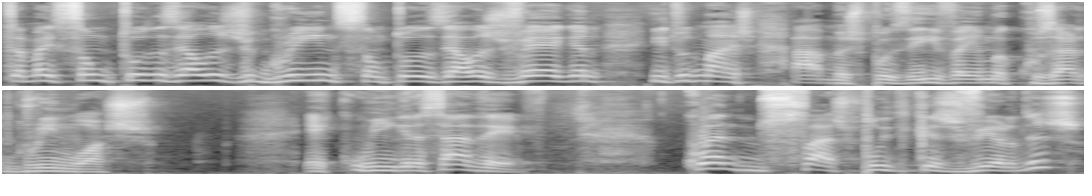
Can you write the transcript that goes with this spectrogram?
também são todas elas green, são todas elas vegan e tudo mais. Ah, mas depois aí vem-me acusar de greenwash. É que o engraçado é quando se faz políticas verdes,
